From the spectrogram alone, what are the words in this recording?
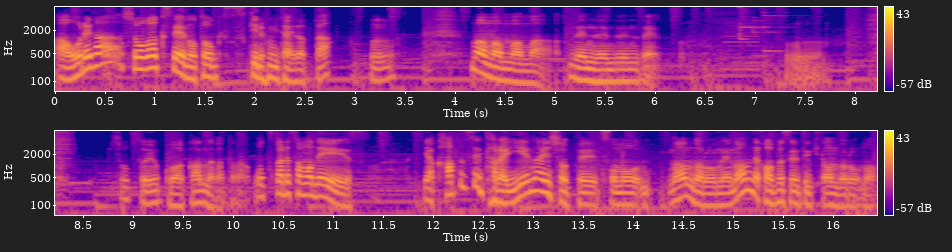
うな。あ、俺が小学生のトークスキルみたいだった？うん。まあまあまあまあ、全然全然。ちょっとよくわかんなかったな。お疲れ様です。いや、かぶせたら言えないでしょって、その、なんだろうね。なんでかぶせてきたんだろ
